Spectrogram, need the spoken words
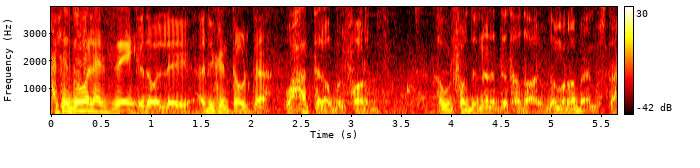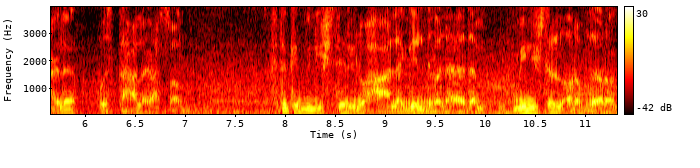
هتدولها إزاي؟ كده ولا إيه؟ اديك انت قلتها. وحتى لو بالفرض أو الفرض إن أنا اديتها ضهري ده من رابع المستحيلات واستحالة يحصل. افتكر مين يشتري لوحة على جلد بني آدم؟ مين يشتري القرف ده يا راجل؟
